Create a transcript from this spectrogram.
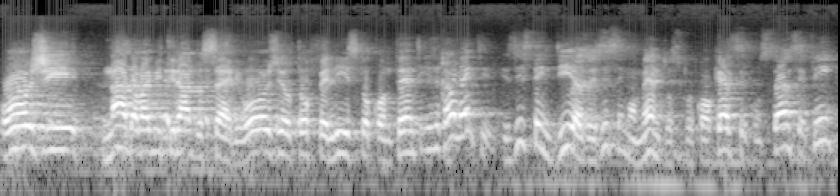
hoje nada vai me tirar do sério. Hoje eu estou feliz, estou contente. E realmente existem dias, existem momentos, por qualquer circunstância, enfim,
